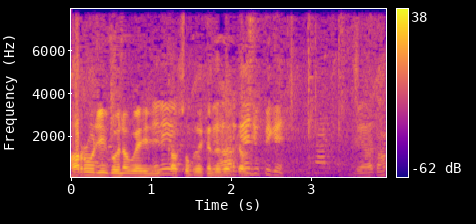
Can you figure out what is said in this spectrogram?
ਹਰ ਰੋਜ਼ ਹੀ ਕੋਈ ਨਾ ਕੋਈ ਇਹ ਜੀ ਕਾਸ ਆਪਰੇਸ਼ਨ ਦੇ ਤਹਿਤ ਚੱਲਦੀ ਹੈ।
